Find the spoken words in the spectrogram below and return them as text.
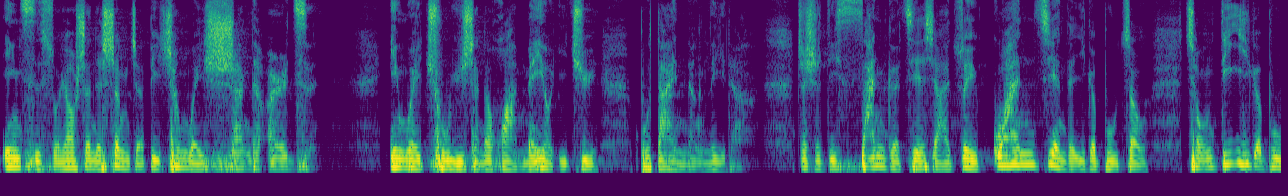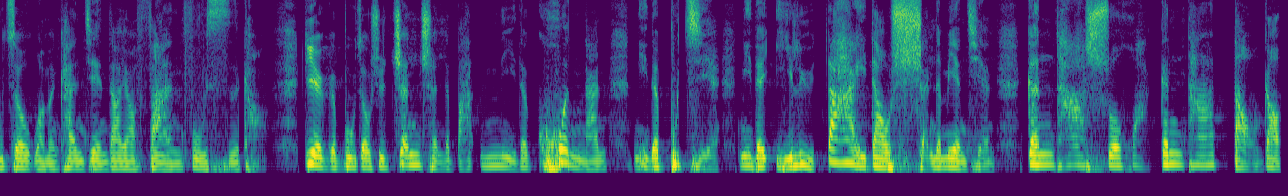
因此所要生的圣者必称为神的儿子，因为出于神的话没有一句不带能力的。”这是第三个，接下来最关键的一个步骤。从第一个步骤，我们看见到要反复思考；第二个步骤是真诚的把你的困难、你的不解、你的疑虑带到神的面前，跟他说话，跟他祷告。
